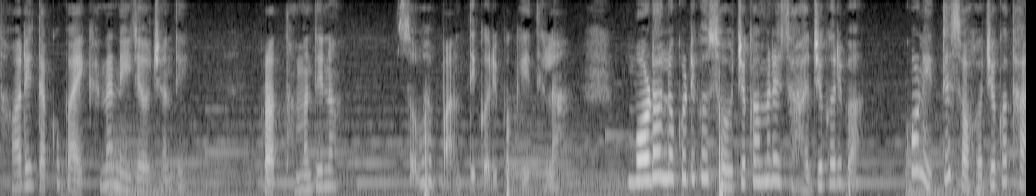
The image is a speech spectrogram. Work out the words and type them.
ଥରେ ତାକୁ ପାଇଖାନା ନେଇଯାଉଛନ୍ତି ପ୍ରଥମ ଦିନ ଶୋଭା ବାନ୍ତି କରି ପକେଇଥିଲା। ବଡ଼ ଲୋକଟିକୁ ଶୌଚ କାମରେ ସାହାଯ୍ୟ କରିବା କ'ଣ ଏତେ ସହଜ କଥା?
